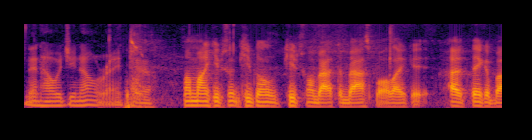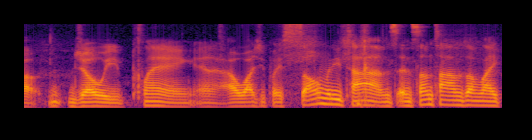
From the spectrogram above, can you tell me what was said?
then how would you know right Yeah. my mind keeps keep going keeps going back to basketball. Like it, I think about Joey playing, and I watch you play so many times, and sometimes I'm like,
